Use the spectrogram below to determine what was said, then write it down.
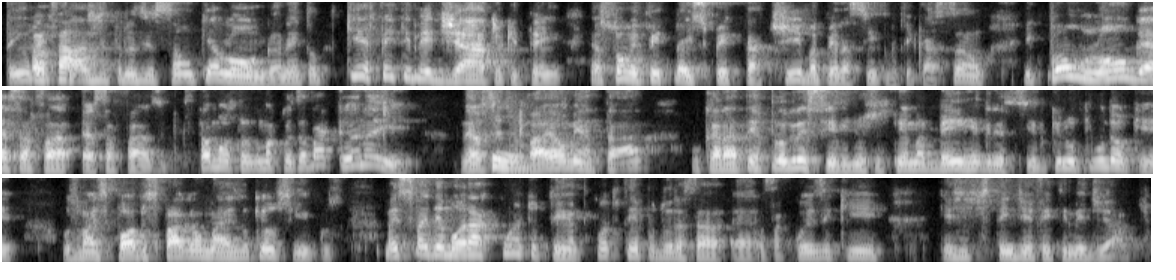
tem uma fase de transição que é longa, né? Então, que efeito imediato que tem? É só um efeito da expectativa pela simplificação? E quão longa é essa, fa essa fase? Porque você está mostrando uma coisa bacana aí. Né? Ou seja, Sim. vai aumentar o caráter progressivo de um sistema bem regressivo, que no fundo é o quê? Os mais pobres pagam mais do que os ricos. Mas isso vai demorar quanto tempo? Quanto tempo dura essa, essa coisa que, que a gente tem de efeito imediato?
